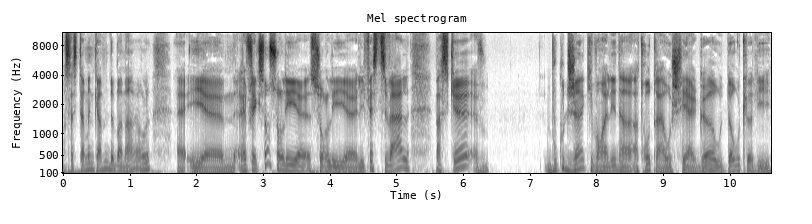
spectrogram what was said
ça se termine quand même de bonne heure. là. Euh, et euh, réflexion sur les, euh, sur les, les festivals, parce que beaucoup de gens qui vont aller, dans, entre autres, à Oceaga ou d'autres, les,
